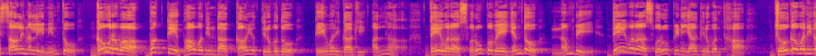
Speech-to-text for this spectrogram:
ಸಾಲಿನಲ್ಲಿ ನಿಂತು ಗೌರವ, ಭಕ್ತಿ ಭಾವದಿಂದ ಕಾಯುತ್ತಿರುವುದು ದೇವರಿಗಾಗಿ ಅಲ್ಲ. ದೇವರ ಸ್ವರೂಪವೇ ಎಂದು ನಂಬಿ ದೇವರ ಸ್ವರೂಪಿಣಿಯಾಗಿರುವಂತಹ ಜೋಗವನಿಗ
